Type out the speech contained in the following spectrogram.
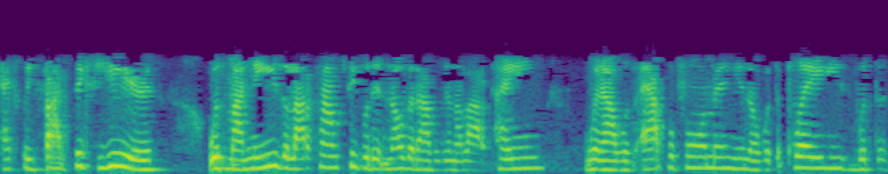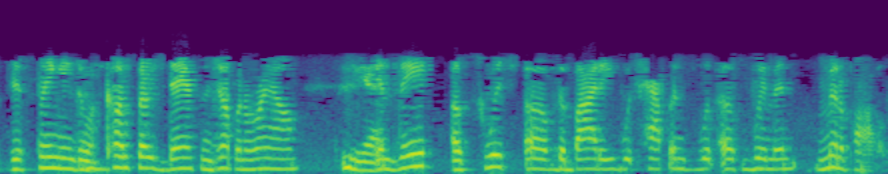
actually five six years with my knees. A lot of times people didn't know that I was in a lot of pain when I was out performing. You know, with the plays, with the just singing, doing concerts, dancing, jumping around, Yes. and then a switch of the body, which happens with us women, menopause.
